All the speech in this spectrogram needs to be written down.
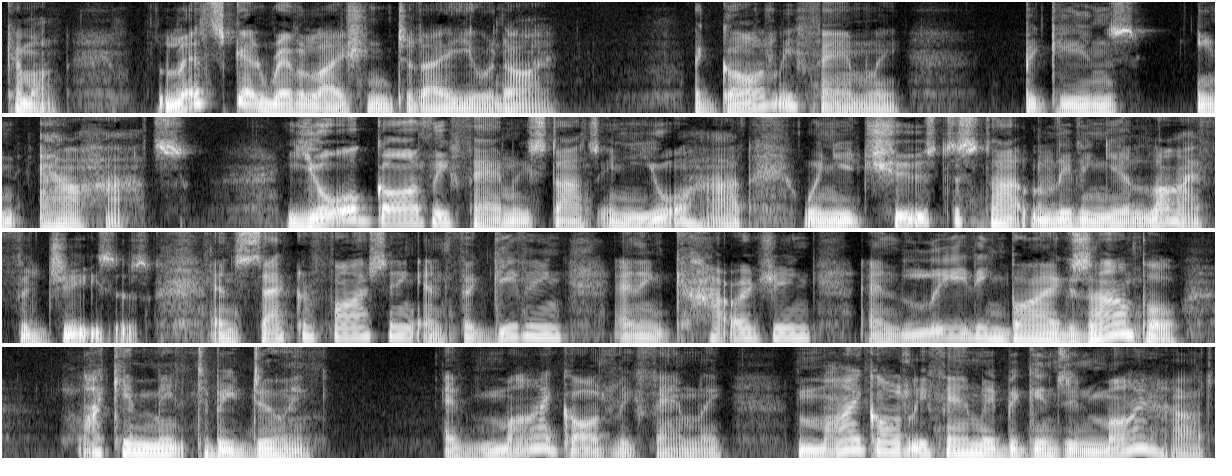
Come on, let's get revelation today, you and I. A godly family begins in our hearts. Your godly family starts in your heart when you choose to start living your life for Jesus and sacrificing and forgiving and encouraging and leading by example like you're meant to be doing. And my godly family, my godly family begins in my heart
